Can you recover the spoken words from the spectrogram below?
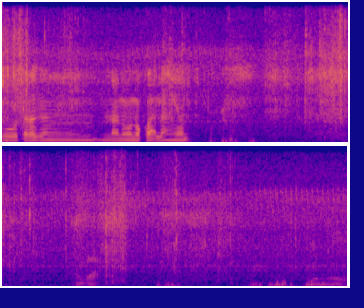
Oo, talagang nanunuka lang yon. Wala. Yun eh.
